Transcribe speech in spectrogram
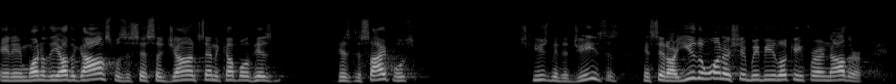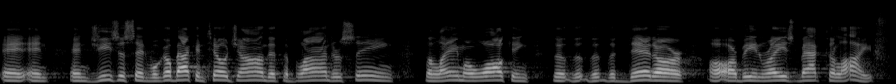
And in one of the other Gospels, it says, So John sent a couple of his, his disciples, excuse me, to Jesus and said, Are you the one or should we be looking for another? And, and, and Jesus said, Well, go back and tell John that the blind are seeing, the lame are walking, the, the, the, the dead are, are being raised back to life.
